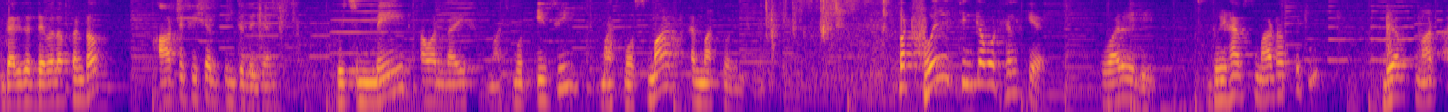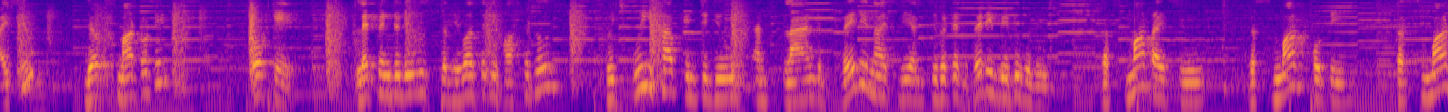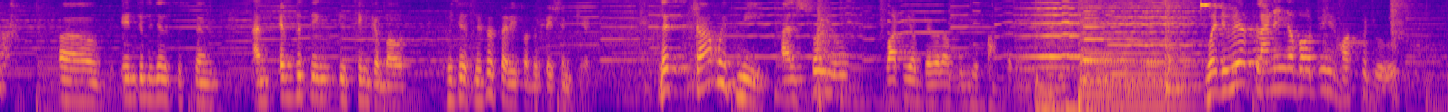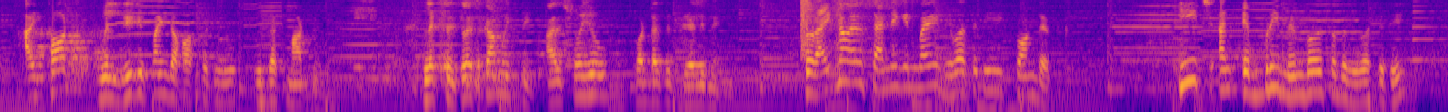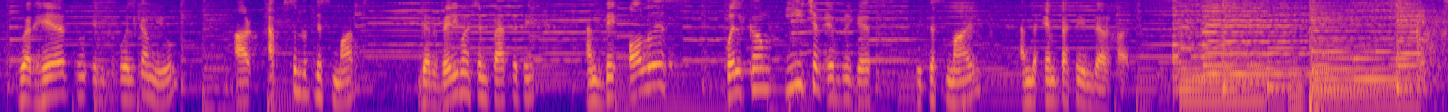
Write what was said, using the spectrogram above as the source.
there is a development of artificial intelligence, which made our life much more easy, much more smart, and much more intelligent. But when you think about healthcare, where do we live? Do we have smart hospital? Do we have smart ICU? Do we have smart OT? Okay, let me introduce the Vivacity Hospital, which we have introduced and planned very nicely and curated very beautifully. The smart ICU, the smart OT, the smart uh, intelligence system, and everything you think about, which is necessary for the patient care. Let's come with me. I'll show you what we have developed in this hospital. When we were planning about the hospital, I thought we'll redefine the hospital with the smartness. Let's let's come with me. I'll show you what does it really mean. So right now I'm standing in my university front desk. Each and every members of the university who are here to welcome you are absolutely smart. They're very much empathetic and they always welcome each and every guest with a smile and the empathy in their heart.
